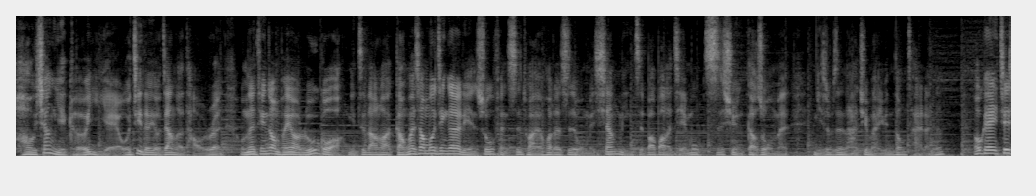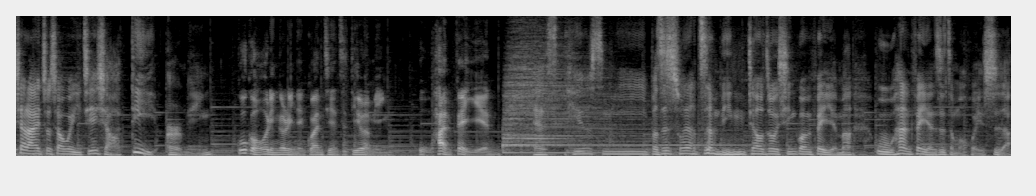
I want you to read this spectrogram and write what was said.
好像也可以耶，我记得有这样的讨论。我们的听众朋友，如果你知道的话，赶快上墨镜哥的脸书粉丝团，或者是我们乡民子包包的节目私讯告诉我们，你是不是拿去买运动彩了呢？OK，接下来就是要为你揭晓第二名，Google 二零二零年关键字第二名，武汉肺炎。Excuse me，不是说要证明叫做新冠肺炎吗？武汉肺炎是怎么回事啊？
